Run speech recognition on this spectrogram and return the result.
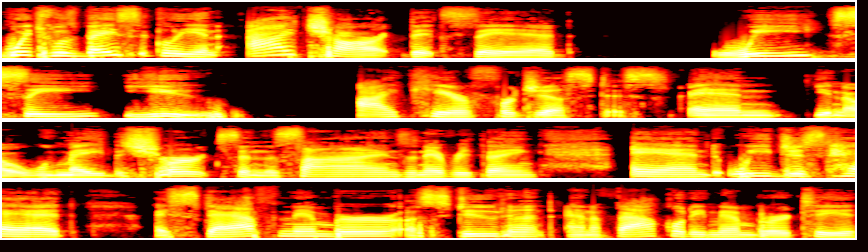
which was basically an eye chart that said, We see you. I care for justice. And, you know, we made the shirts and the signs and everything. And we just had a staff member, a student, and a faculty member to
